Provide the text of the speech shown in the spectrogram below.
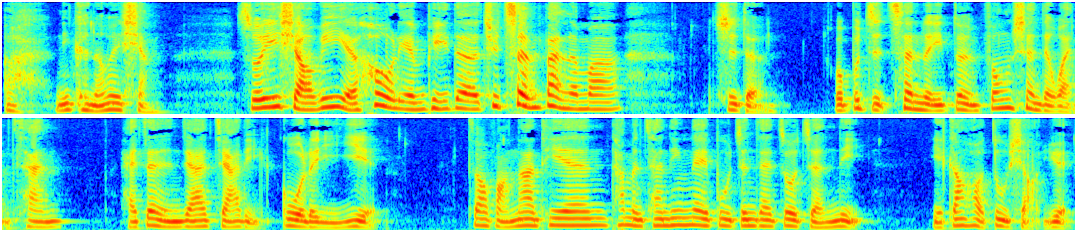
啊，你可能会想，所以小 V 也厚脸皮的去蹭饭了吗？是的，我不止蹭了一顿丰盛的晚餐，还在人家家里过了一夜。造访那天，他们餐厅内部正在做整理，也刚好度小月，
